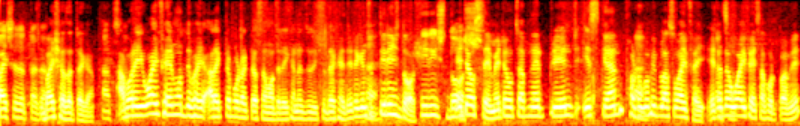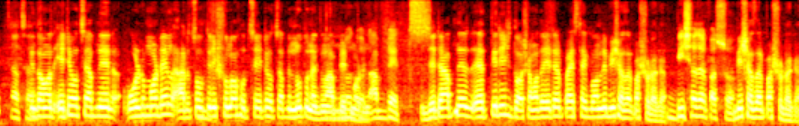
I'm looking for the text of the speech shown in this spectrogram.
বাইশ হাজার টাকা। বাইশ হাজার টাকা। আচ্ছা। আবার এই ওয়াইফাই এর মধ্যে ভাই আরেকটা প্রোডাক্ট আছে আমাদের এখানে যদি একটু দেখাই দিই, এটা কিন্তু তিরিশ দশ। তিরিশ দশ। এটাও সেম এটা হচ্ছে আপনার print scan photocopy plus wifi এটাতে ওয়াইফাই সাপোর্ট পাবে। আচ্ছা। কিন্তু আমাদের এটা হচ্ছে আপনার ওল্ড মডেল আর চৌত্রিশ ষোলো হচ্ছে এটা হচ্ছে আপনার নতুন একদম আপডেট মডেল নতুন আপডেট যেটা আপনার তিরিশ দশ আমাদের এটার প্রাইস থাকবে অনলি বিশ হাজার পাঁচশো টাকা। বিশ হাজার পাঁচশো বিশ হাজার পাঁচশো টাকা।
